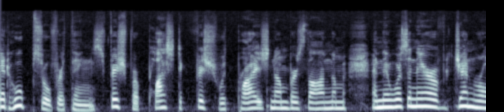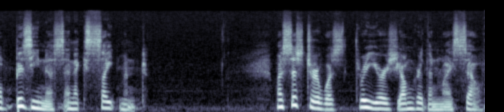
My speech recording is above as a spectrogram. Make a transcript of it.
get hoops over things, fish for plastic fish with prize numbers on them, and there was an air of general busyness and excitement. My sister was three years younger than myself.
